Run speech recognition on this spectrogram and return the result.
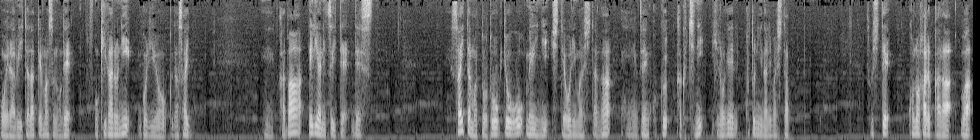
お選びいただけますのでお気軽にご利用ください。カバーエリアについてです。埼玉と東京をメインにしておりましたが、全国各地に広げることになりました。そしてこの春からは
